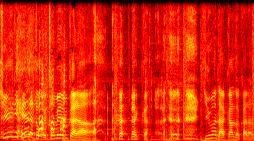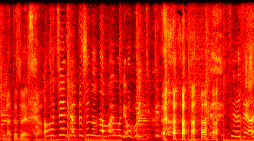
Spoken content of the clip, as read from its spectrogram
急に変なところで止めるから なんか言わなあかんのかなってなったじゃないですか。あまちゃんが私の名前も両方言ってくれた。すいませんあ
